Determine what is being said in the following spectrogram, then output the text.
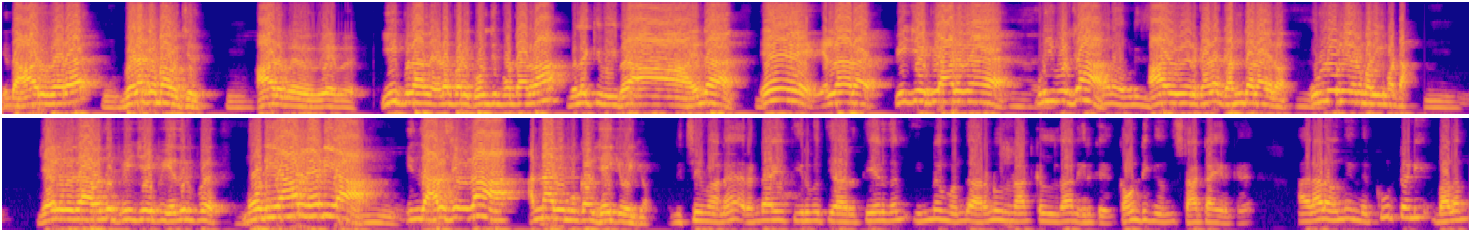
இந்த ஆறு பேரை. விளக்கமா வச்சிருக்கு. ஆறு ஈ பிளான்ல எடப்பாடி கொளுத்தி போட்டாருன்னா விலைக்கு என்ன ஏ எல்லாரும் பிஜேபி ஆளுங்க. முடிஞ்சு போச்சா. ஆறு பேர் கதை கந்தலாயிரம். உள்ளூர்ல யாரும் மதிக்க மாட்டான். ஜெயலலிதா வந்து பிஜேபி எதிர்ப்பு. மோடியா லேடியா. இந்த அரசியல் தான் அதிமுக ஜெயிக்க வைக்கும். நிச்சயமான ரெண்டாயிரத்தி இருபத்தி ஆறு தேர்தல் இன்னும் வந்து அறுநூறு நாட்கள் தான் இருக்கு. கவுண்டிங் வந்து ஸ்டார்ட் ஆயிருக்கு. அதனால வந்து இந்த கூட்டணி பலம்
